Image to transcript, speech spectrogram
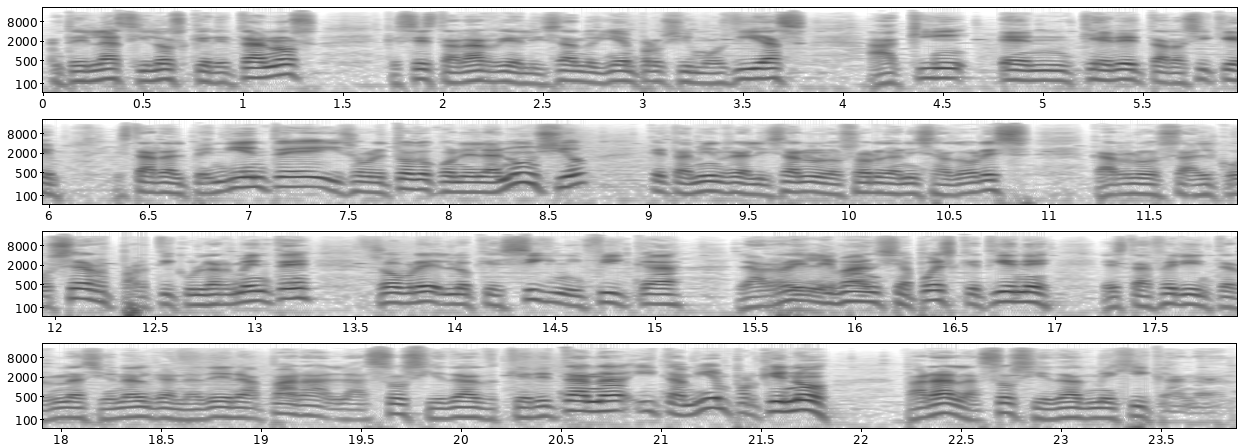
de las y los queretanos que se estará realizando ya en próximos días aquí en Querétaro. Así que estar al pendiente y sobre todo con el anuncio que también realizaron los organizadores, Carlos Alcocer particularmente, sobre lo que significa la relevancia pues que tiene esta Feria Internacional Ganadera para la sociedad queretana y también, ¿por qué no?, para la sociedad mexicana.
